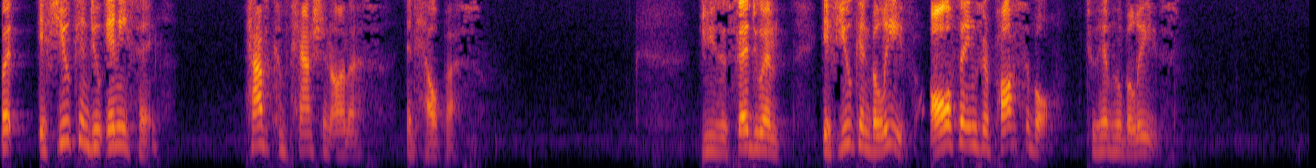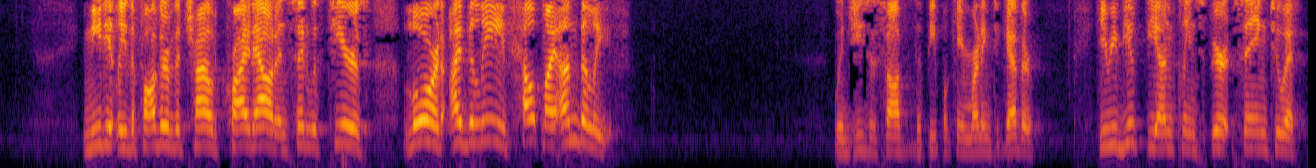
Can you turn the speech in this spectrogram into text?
But if you can do anything, have compassion on us and help us. Jesus said to him, If you can believe, all things are possible to him who believes. Immediately the father of the child cried out and said with tears, Lord, I believe, help my unbelief. When Jesus saw that the people came running together, he rebuked the unclean spirit, saying to it,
